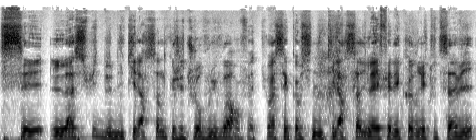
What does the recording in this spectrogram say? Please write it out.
c'est la suite de Nicky Larson que j'ai toujours voulu voir en fait. Tu vois, c'est comme si Nicky Larson il avait fait des conneries toute sa vie.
